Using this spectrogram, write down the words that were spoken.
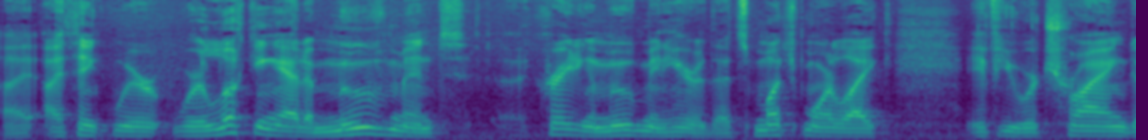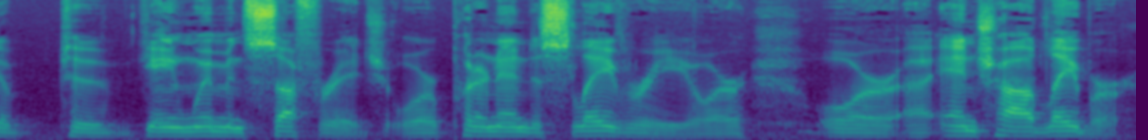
I, I think we're we're looking at a movement creating a movement here that's much more like if you were trying to, to gain women's suffrage or put an end to slavery or, or uh, end child labor.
